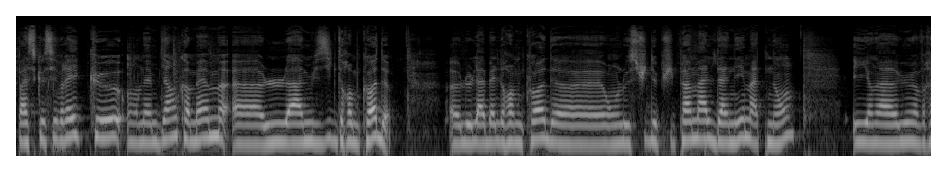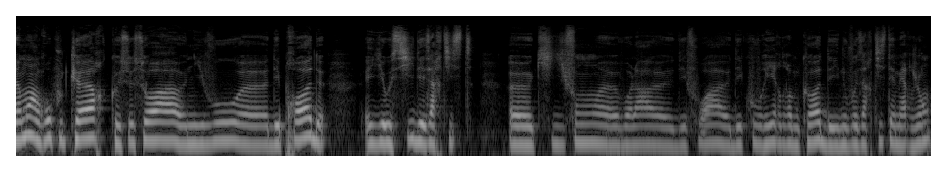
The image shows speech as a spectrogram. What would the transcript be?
parce que c'est vrai que on aime bien quand même euh, la musique Drum Code. Euh, le label Drum Code, euh, on le suit depuis pas mal d'années maintenant. Et on a eu vraiment un gros coup de cœur, que ce soit au niveau euh, des prods, et il y a aussi des artistes qui font euh, voilà, euh, des fois euh, découvrir Drum Code, des nouveaux artistes émergents.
